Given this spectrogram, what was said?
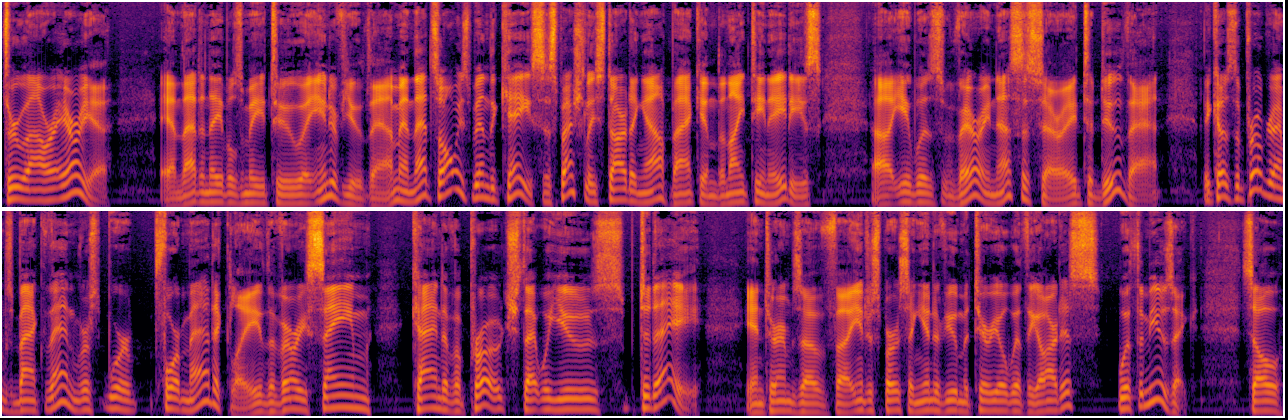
through our area. And that enables me to uh, interview them. And that's always been the case, especially starting out back in the 1980s. Uh, it was very necessary to do that because the programs back then were, were formatically the very same kind of approach that we use today in terms of uh, interspersing interview material with the artists with the music. So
